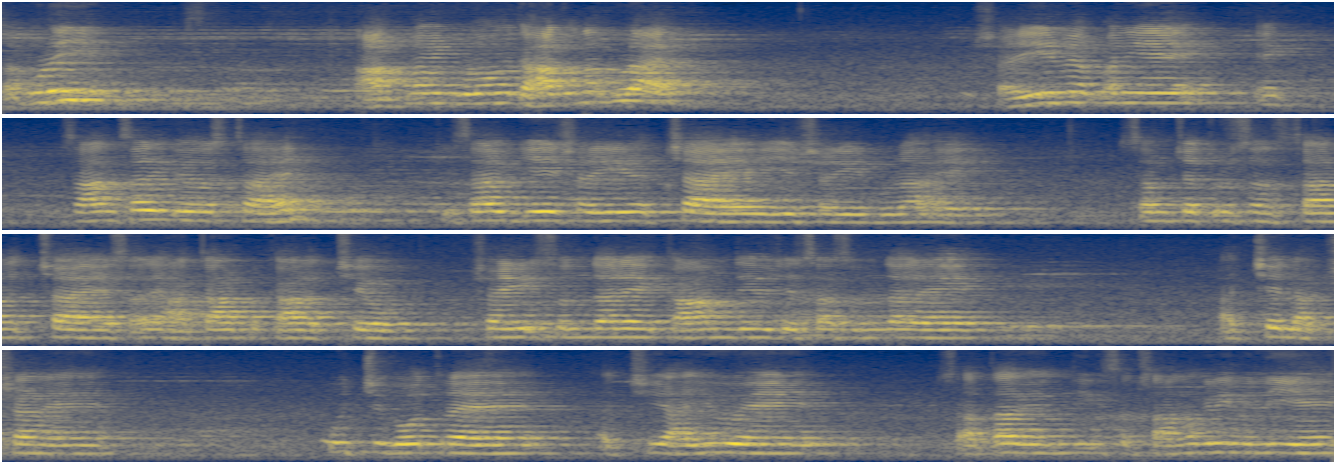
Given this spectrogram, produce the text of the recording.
सब बुरा ही है। आत्मा के गुणों का घात होना बुरा है। शरीर में अपन ये एक सांसारिक व्यवस्था है कि साहब ये शरीर अच्छा है, ये शरीर बुरा है सम चतुर संस्थान अच्छा है, सारे आकार प्रकार अच्छे हो, शरीर सुंदर है, कामदेव जैसा सुंदर है, अच्छे लक्षण है, उच्च गोत्र है, अच्छी आयु है साता व्यक्ति सब सामग्री मिली है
